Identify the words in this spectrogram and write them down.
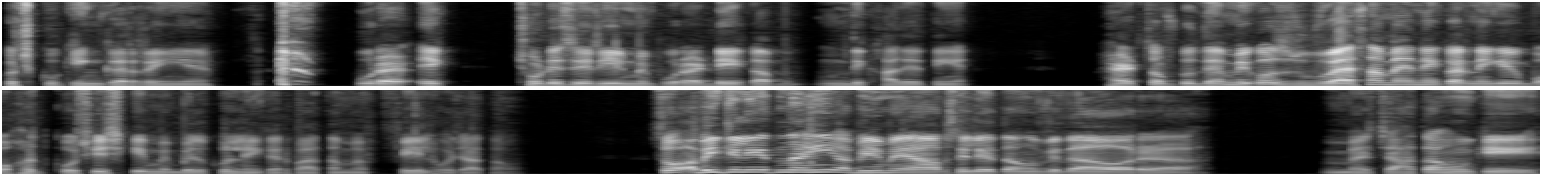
कुछ कुकिंग कर रही हैं। पूरा एक छोटी सी रील में पूरा डे का दिखा देती हैं। Heads off to them because वैसा मैंने करने की बहुत कोशिश की, मैं बिल्कुल नहीं कर पाता, मैं फेल हो जाता हूँ। सो so, अभी के लिए इतना ही। अभी मैं आपसे लेता हूँ विदा और मैं चाहता हूँ कि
